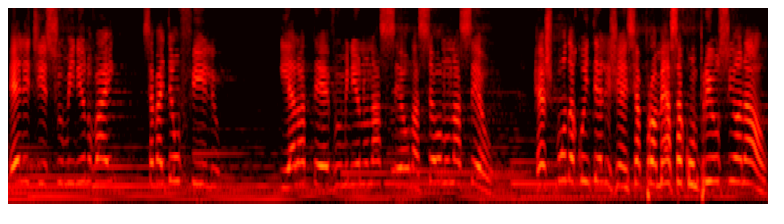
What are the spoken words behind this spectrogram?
Ele disse: O menino vai, você vai ter um filho. E ela teve, o menino nasceu. Nasceu ou não nasceu? Responda com inteligência: a promessa cumpriu, sim ou não?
